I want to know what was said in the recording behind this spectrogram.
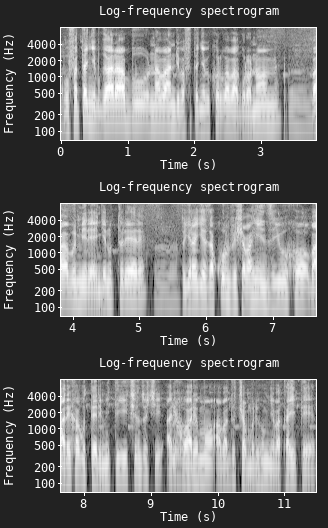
ku bufatanye bwa rabu n'abandi bafatanyabikorwa ba agoronome mm, b'imirenge n'uturere. Mm, tugerageza kumvisha abahinzi yuko bareka gutera imiti yica inzuki ariko Mm. harimo abaduca muri humye bakayitera.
